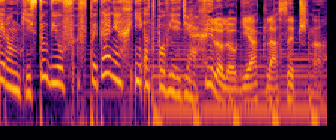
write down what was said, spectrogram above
Kierunki studiów w pytaniach i odpowiedziach. Filologia klasyczna.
